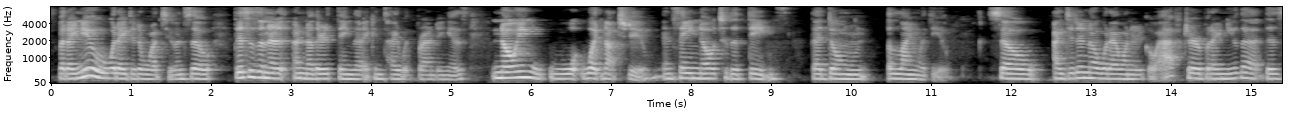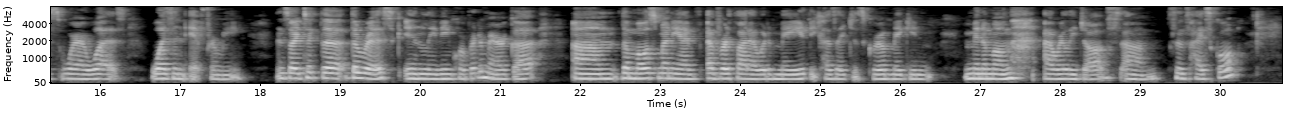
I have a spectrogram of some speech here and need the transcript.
But I knew what I didn't want to. And so this is an, another thing that I can tie with branding is knowing wh- what not to do and saying no to the things that don't align with you. So I didn't know what I wanted to go after, but I knew that this where I was wasn't it for me. And so I took the the risk in leaving corporate America um, the most money I've ever thought I would have made because I just grew up making minimum hourly jobs um, since high school.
